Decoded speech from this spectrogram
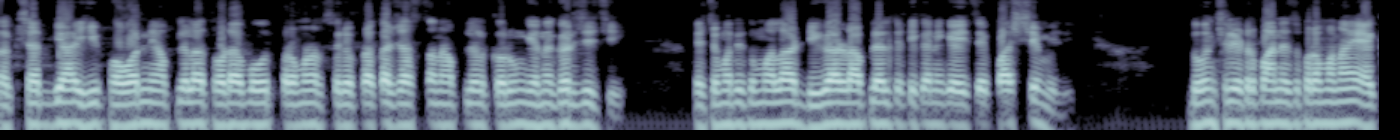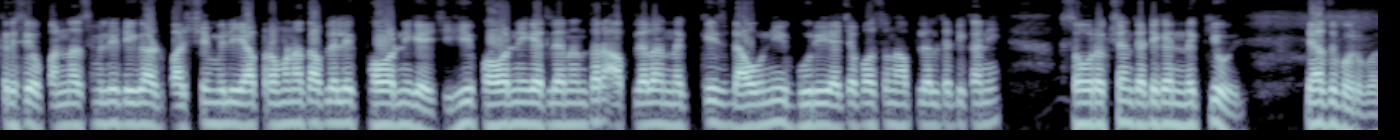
लक्षात घ्या. ही फवारणी आपल्याला थोड्या बहुत प्रमाणात सूर्यप्रकाश असताना आपल्याला करून घेणं गरजेची. त्याच्यामध्ये तुम्हाला डिगार्ड आपल्याला त्या ठिकाणी घ्यायचं आहे पाचशे मिली. दोनशे लिटर पाण्याचं प्रमाण आहे अॅक्रेसिव्ह पन्नास मिली डिगाट पाचशे मिली या प्रमाणात आपल्याला एक फवारणी घ्यायची. ही फवारणी घेतल्यानंतर आपल्याला नक्कीच डावणी बुरी याच्यापासून आपल्याला त्या ठिकाणी संरक्षण त्या ठिकाणी नक्की होईल. त्याचबरोबर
